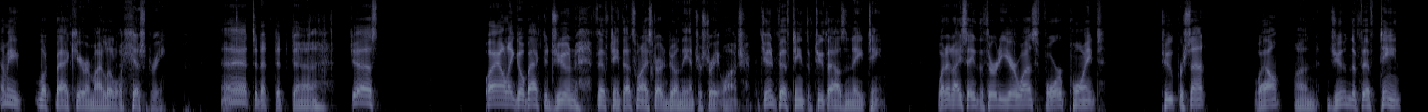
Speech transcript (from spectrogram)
Let me look back here in my little history. Da-da-da-da. Just, well, I only go back to June 15th. That's when I started doing the interest rate watch. June 15th of 2018. What did I say the 30 year was? 4.2%. Well, on June the 15th,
